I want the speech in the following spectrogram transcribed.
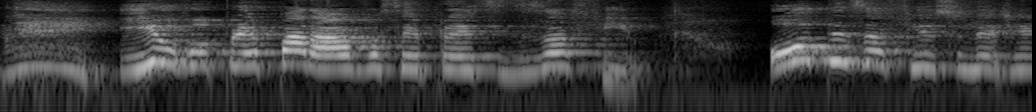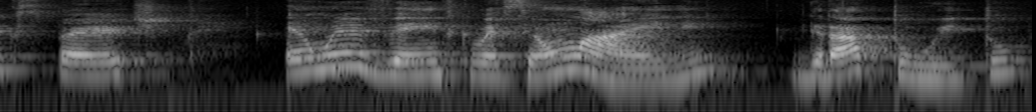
e eu vou preparar você para esse desafio. O desafio Silhouette Expert é um evento que vai ser online, gratuito.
